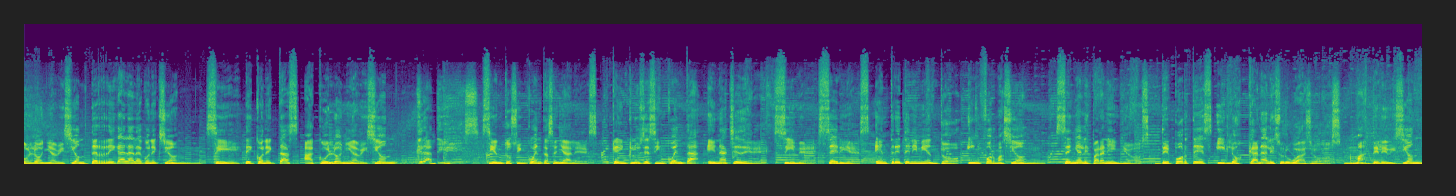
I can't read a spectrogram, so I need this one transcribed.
Colonia Visión te regala la conexión. Sí, te conectás a Colonia Visión gratis. 150 señales, que incluye 50 en HD. Cine, series, entretenimiento, información, señales para niños, deportes y los canales uruguayos. Más televisión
